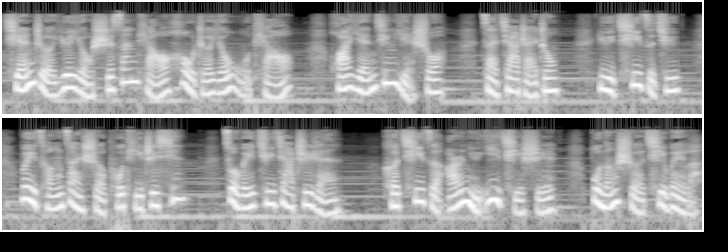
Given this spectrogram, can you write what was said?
前者约有十三条，后者有五条。《华严经》也说，在家宅中与妻子居，未曾暂舍菩提之心。作为居家之人，和妻子儿女一起时，不能舍弃为了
